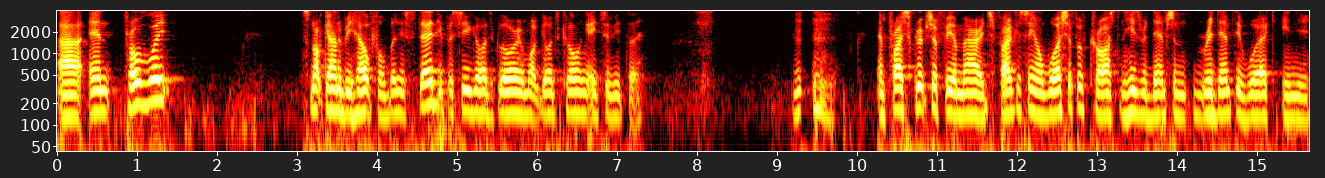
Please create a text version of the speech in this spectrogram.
Uh, and probably it's not going to be helpful, but instead you pursue God's glory and what God's calling each of you to. and pray scripture for your marriage, focusing on worship of Christ and his redemption, redemptive work in you.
